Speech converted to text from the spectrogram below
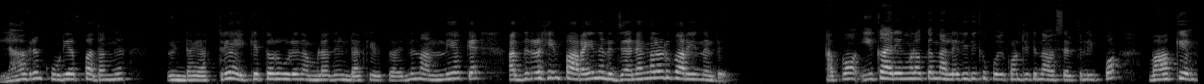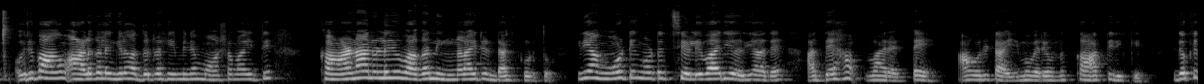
എല്ലാവരും കൂടിയപ്പോൾ അതങ്ങ് ഉണ്ടായി. അത്രയും ഐക്യത്തോടു കൂടി നമ്മളത് ഉണ്ടാക്കിയെടുത്തത്. അതിന്റെ നന്ദിയൊക്കെ അബ്ദുൾ റഹീം പറയുന്നുണ്ട്. ജനങ്ങളോട് പറയുന്നുണ്ട്. അപ്പോൾ ഈ കാര്യങ്ങളൊക്കെ നല്ല രീതിക്ക് പോയിക്കൊണ്ടിരിക്കുന്ന അവസരത്തിൽ ഇപ്പോൾ ബാക്കി ഒരു ഭാഗം ആളുകളെങ്കിലും അബ്ദുൾ റഹീമിനെ മോശമായിട്ട് കാണാനുള്ളൊരു വക നിങ്ങളായിട്ട് ഉണ്ടാക്കി കൊടുത്തു. ഇനി അങ്ങോട്ടും ഇങ്ങോട്ടും ചെളിവാരി എറിയാതെ അദ്ദേഹം വരട്ടെ. ആ ഒരു ടൈം വരെ ഒന്ന് കാത്തിരിക്ക്. ഇതൊക്കെ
